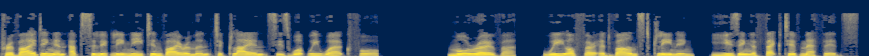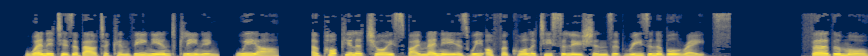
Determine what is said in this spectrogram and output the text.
Providing an absolutely neat environment to clients is what we work for. Moreover, we offer advanced cleaning, using effective methods. When it is about a convenient cleaning, we are a popular choice by many as we offer quality solutions at reasonable rates. Furthermore,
